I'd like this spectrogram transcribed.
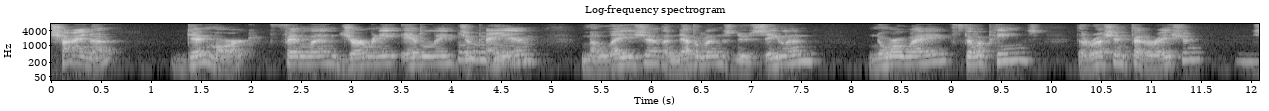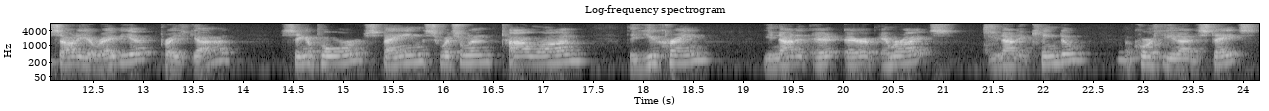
China, Denmark, Finland, Germany, Italy, Japan, Malaysia, the Netherlands, New Zealand, Norway, Philippines, the Russian Federation, mm. Saudi Arabia, praise God, Singapore, Spain, Switzerland, Taiwan, the Ukraine, United Arab Emirates, United Kingdom, of mm. course, the United States,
